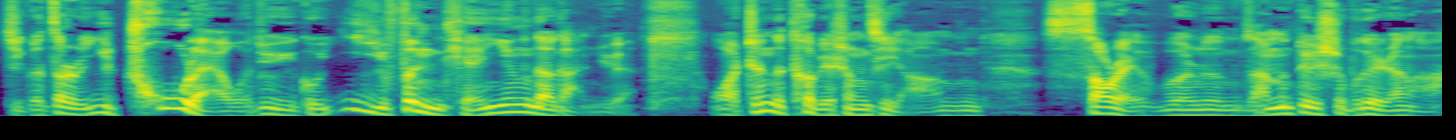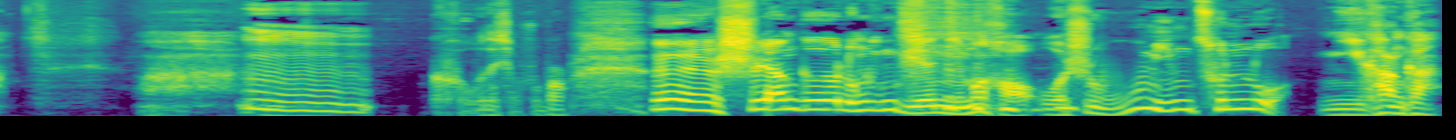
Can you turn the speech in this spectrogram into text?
几个字儿一出来，我就有一股义愤填膺的感觉，哇，真的特别生气啊！Sorry，我咱们对事不对人啊啊！嗯可恶的小书包，嗯，石阳哥、龙玲姐，你们好，我是无名村落。你看看，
